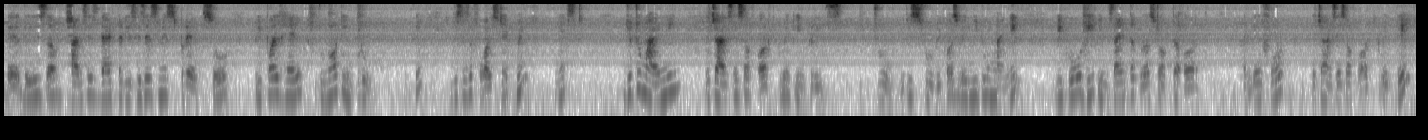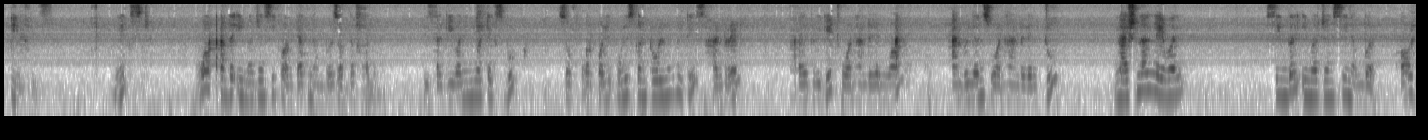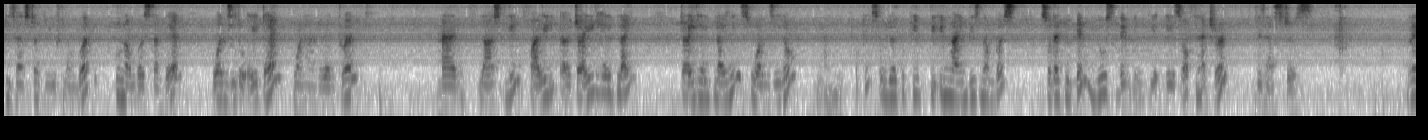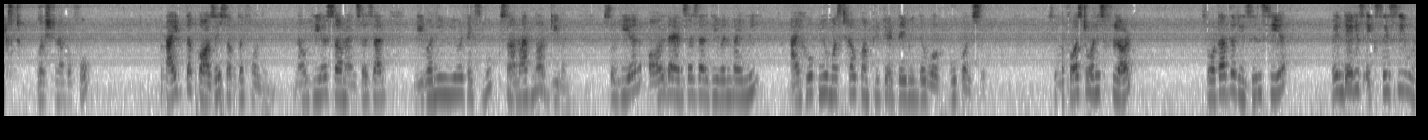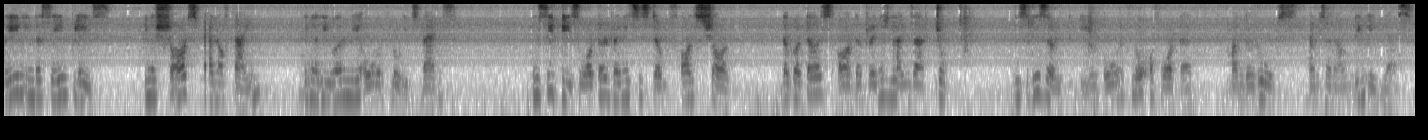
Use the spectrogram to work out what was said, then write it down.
Uh, there is uh, a chances that the diseases may spread. So people health do not improve. Okay? This is a false statement. Next. Due to mining the chances of earthquake increase. True. It is true because when we do mining we go deep inside the crust of the earth and therefore the chances of earthquake they increase. Next. What are the emergency contact numbers of the following? These are given in your textbook so for police control room it is 100, fire brigade 101, ambulance 102, national level single emergency number or disaster relief number, two numbers are there. 108 and 112 and lastly file uh, child helpline. Child helpline is 1098 okay so you have to keep the, in mind these numbers so that you can use them in case of natural disasters. Next question number 4. Write the causes of the following. Now here some answers are given in your textbook, some are not given. So here all the answers are given by me. I hope you must have completed them in the workbook also. So the first one is flood. So what are the reasons here? When there is excessive rain in the same place, in a short span of time, then a river may overflow its banks. In cities, water drainage system falls short. The gutters or the drainage lines are choked. This result in overflow of water on the roads and surrounding areas.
